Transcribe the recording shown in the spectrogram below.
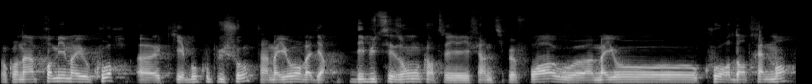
Donc on a un premier maillot court euh, qui est beaucoup plus chaud. C'est un maillot, on va dire, début de saison quand il fait un petit peu froid ou un maillot court d'entraînement.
